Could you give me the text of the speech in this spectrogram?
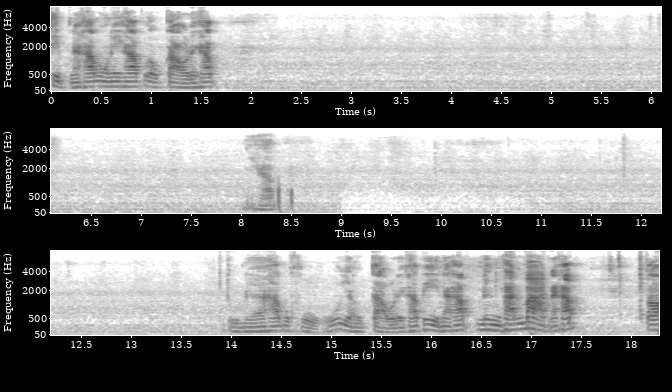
สิบนะครับตรงนี้ครับเก่าๆเลยครับ นี่ครับ ดูเนื้อครับโอ้โหอย่างเก่าเลยครับพี่นะครับหนึ่งพันบาทนะครับ ต่อ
